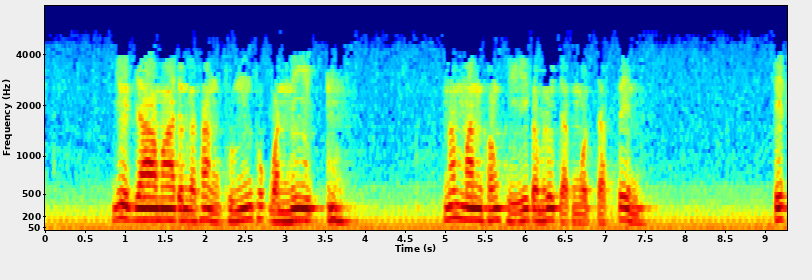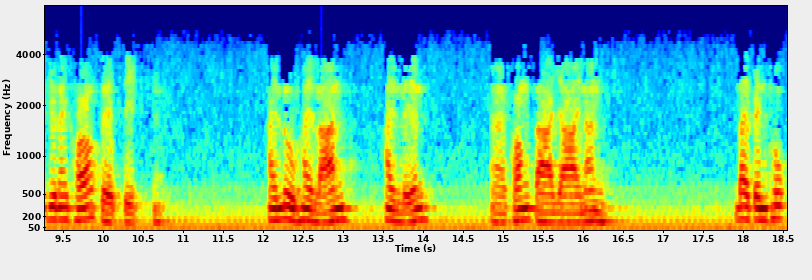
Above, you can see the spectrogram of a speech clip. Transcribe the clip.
ๆ ยืดยาวมาจนกระทั่งถึงทุกวันนี้ น้ำมันของผีก็ไม่รู้จักหมดจากสิ้น ติดอยู่ในของเสพติด ให้ลูกให้หลาน ให้เหลนของตายายนั่น ได้เป็นทุกข์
